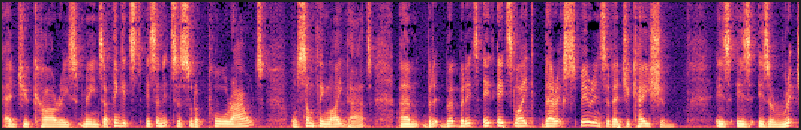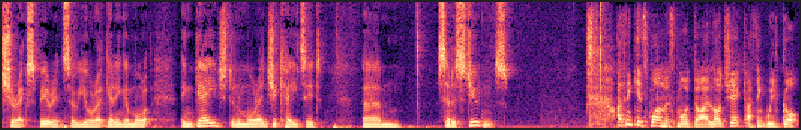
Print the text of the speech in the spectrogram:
educaris means. I think it's isn't it to sort of pour out or something like that. Um, but but but it's it, it's like their experience of education is is is a richer experience. So you're getting a more engaged and a more educated um, set of students. I think it's one that's more dialogic. I think we've got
